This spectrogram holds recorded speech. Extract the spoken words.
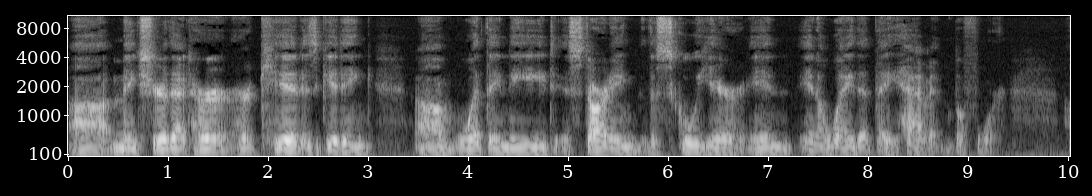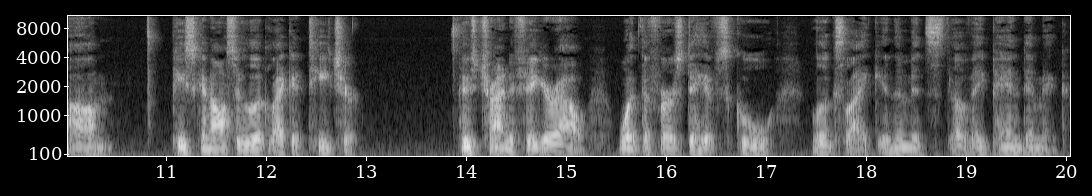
uh, make sure that her, her kid is getting um, what they need starting the school year in, in a way that they haven't before. Um, peace can also look like a teacher who's trying to figure out what the first day of school looks like in the midst of a pandemic.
